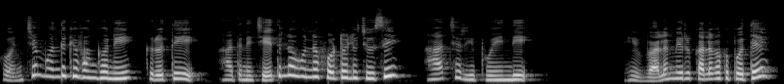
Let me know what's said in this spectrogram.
కొంచెం ముందుకి వంగుని కృతి అతని చేతిలో ఉన్న ఫోటోలు చూసి ఆశ్చర్యపోయింది. ఇవాళ మీరు కలవకపోతే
